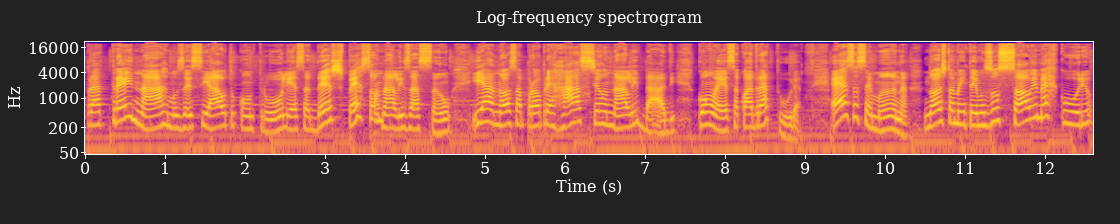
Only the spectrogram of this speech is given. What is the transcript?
para treinarmos esse autocontrole essa despersonalização e a nossa própria racionalidade com essa quadratura. Essa semana nós também temos o Sol e Mercúrio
